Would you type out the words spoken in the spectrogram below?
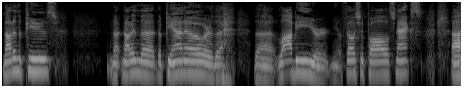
Not in the pews, not, not in the, the piano or the, the lobby or, you know, fellowship hall, snacks. Uh,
